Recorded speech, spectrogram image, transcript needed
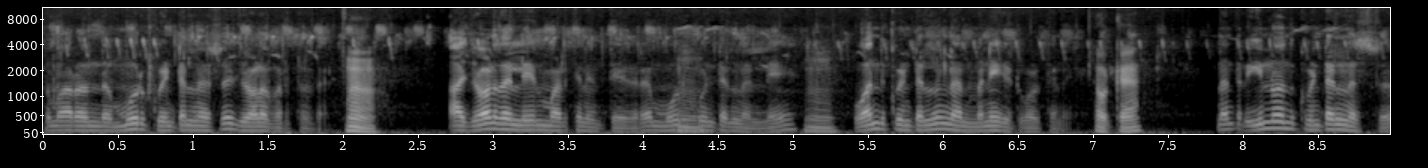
ಸುಮಾರು ಒಂದು ಮೂರು ಕ್ವಿಂಟಲ್ನಷ್ಟು ಜೋಳ ಬರ್ತದೆ. ಆ ಜೋಳದಲ್ಲಿ ಏನು ಮಾಡ್ತೀನಿ ಅಂತ ಹೇಳಿದ್ರೆ ಮೂರು ಕ್ವಿಂಟಲ್ನಲ್ಲಿ ಒಂದು ಕ್ವಿಂಟಲ್ ನಾನು ಮನೆಗೆ ಇಟ್ಕೊಳ್ತೇನೆ. ಓಕೆ ನಂತರ ಇನ್ನೊಂದು ಕ್ವಿಂಟಲ್ನಷ್ಟು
